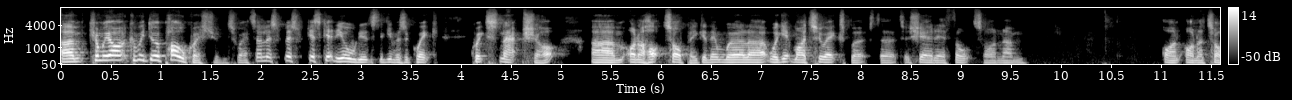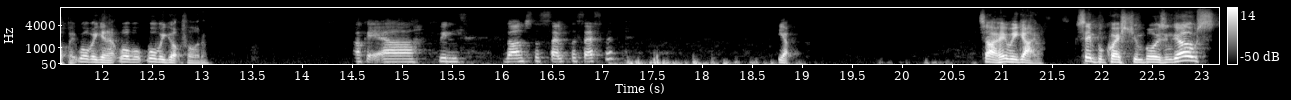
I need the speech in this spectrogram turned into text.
Um, can we can we do a poll question, Shweta? Let's let's just get the audience to give us a quick quick snapshot um, on a hot topic, and then we'll uh, we'll get my two experts to, to share their thoughts on um on on a topic. What are we gonna what what we got for them? Okay, uh, we'll launch the self assessment. Yep. So here we go. Simple question, boys and girls.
